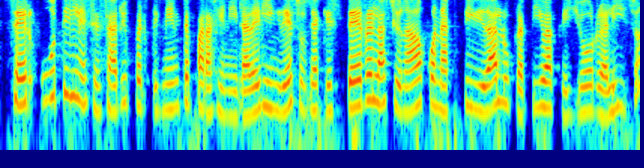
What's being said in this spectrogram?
Ser útil, necesario y pertinente para generar el ingreso, o sea, que esté relacionado con actividad lucrativa que yo realizo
